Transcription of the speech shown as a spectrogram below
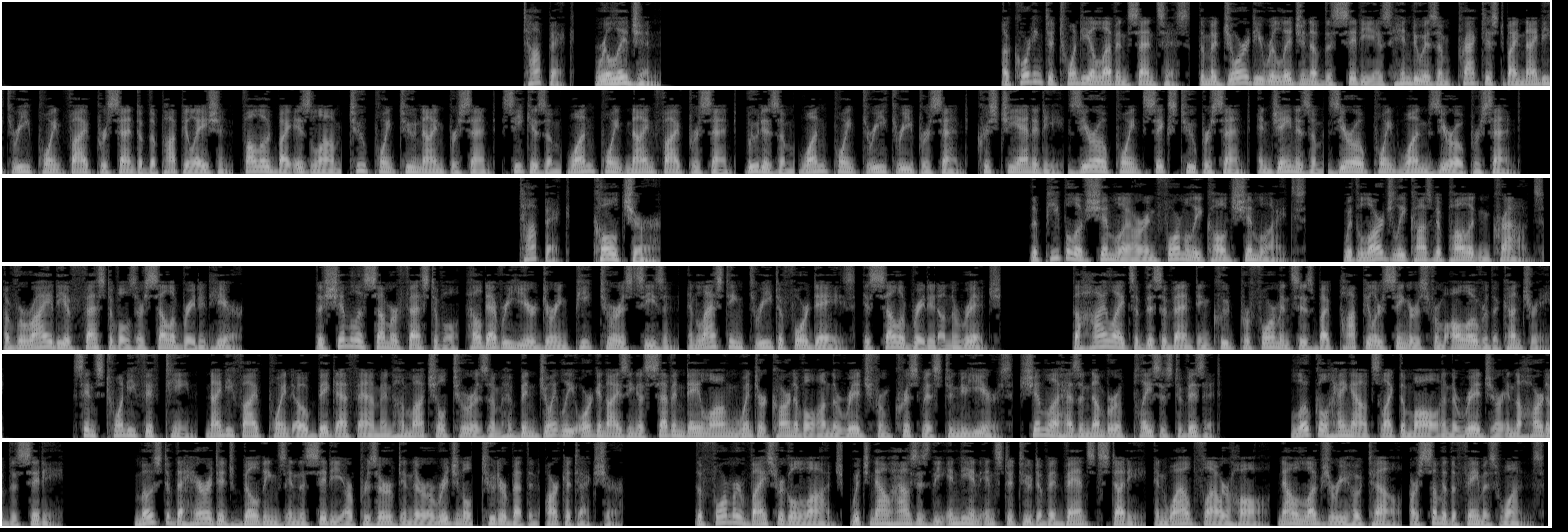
Religion According to 2011 census, the majority religion of the city is Hinduism practiced by 93.5% of the population, followed by Islam 2.29%, Sikhism 1.95%, Buddhism 1.33%, Christianity 0.62%, and Jainism 0.10%. Topic: Culture The people of Shimla are informally called Shimlites. With largely cosmopolitan crowds, a variety of festivals are celebrated here. The Shimla Summer Festival, held every year during peak tourist season, and lasting three to four days, is celebrated on the ridge. The highlights of this event include performances by popular singers from all over the country. Since 2015, 95.0 Big FM and Himachal Tourism have been jointly organizing a seven-day-long winter carnival on the ridge from Christmas to New Year's. Shimla has a number of places to visit. Local hangouts like the mall and the ridge are in the heart of the city. Most of the heritage buildings in the city are preserved in their original Tudorbethan architecture. The former Viceregal Lodge, which now houses the Indian Institute of Advanced Study, and Wildflower Hall, now a luxury hotel, are some of the famous ones.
